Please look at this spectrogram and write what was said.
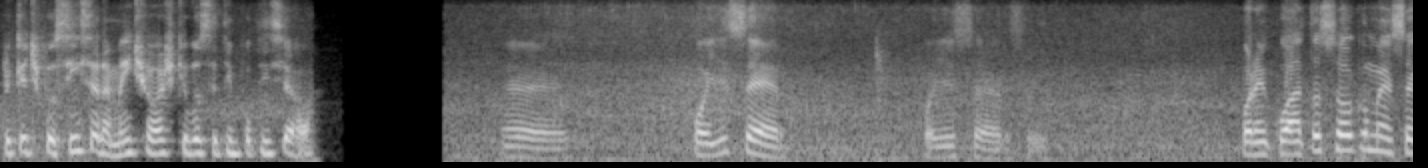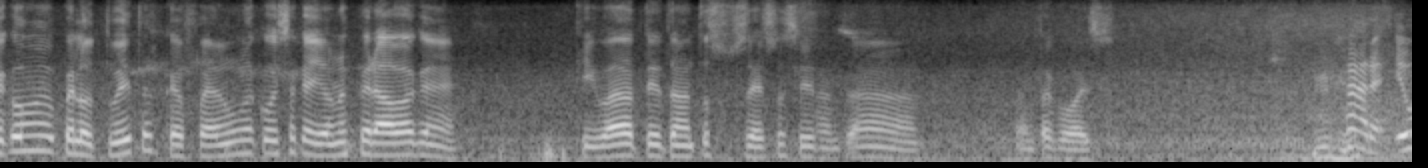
Porque, tipo, sinceramente, eu acho que você tem potencial. É, pode ser. Pode ser, sim. Por enquanto só comecei com, pelo Twitter, que foi uma coisa que eu não esperava que, que ia ter tanto sucesso assim, tanta, tanta coisa. Uhum. Cara, eu,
